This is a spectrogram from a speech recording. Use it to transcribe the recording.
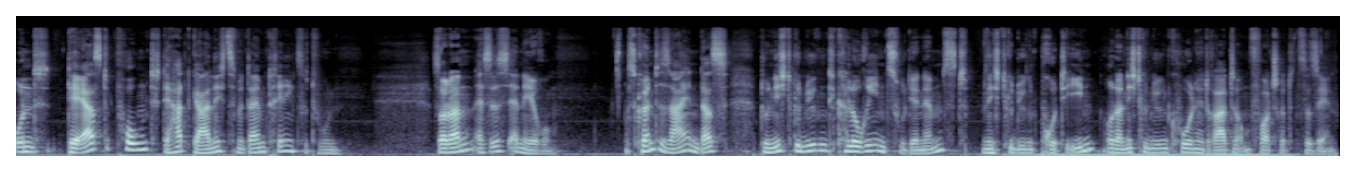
Und der erste Punkt, der hat gar nichts mit deinem Training zu tun, sondern es ist Ernährung. Es könnte sein, dass du nicht genügend Kalorien zu dir nimmst, nicht genügend Protein oder nicht genügend Kohlenhydrate, um Fortschritte zu sehen.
